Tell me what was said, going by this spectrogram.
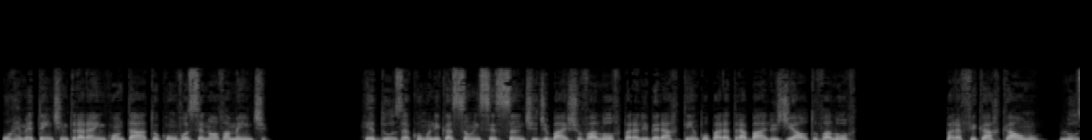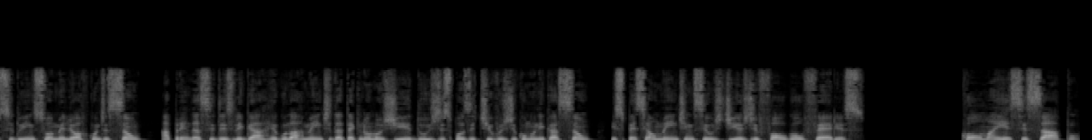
o remetente entrará em contato com você novamente. Reduza a comunicação incessante de baixo valor para liberar tempo para trabalhos de alto valor. Para ficar calmo, lúcido e em sua melhor condição, aprenda a se desligar regularmente da tecnologia e dos dispositivos de comunicação, especialmente em seus dias de folga ou férias. Coma esse sapo.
